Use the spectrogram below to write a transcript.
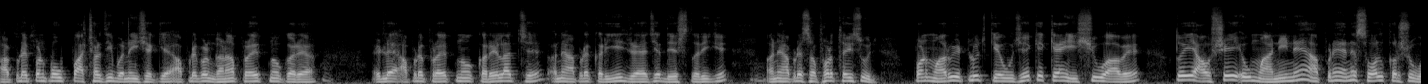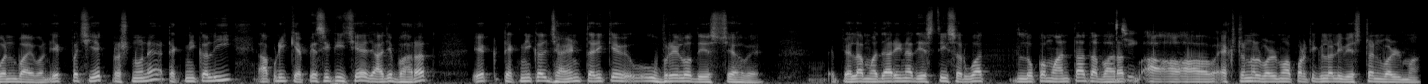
આપણે પણ બહુ પાછળથી બનાવી શકીએ આપણે પણ ઘણા પ્રયત્નો કર્યા. એટલે આપણે પ્રયત્નો કરેલા જ છે અને આપણે કરી જ રહ્યા છીએ દેશ તરીકે. અને આપણે સફળ થઈશું જ. પણ મારું એટલું જ કહેવું છે કે ક્યાંય ઇસ્યુ આવે, તો એ આવશે એવું માનીને આપણે એને સોલ્વ કરશું વન બાય વન એક પછી એક પ્રશ્નોને ટેકનિકલી આપણી કેપેસિટી છે જ. આજે ભારત એક ટેકનિકલ જાયન્ટ તરીકે ઉભરેલો દેશ છે હવે. પહેલાં મદારીના દેશથી શરૂઆત લોકો માનતા હતા ભારત. એક્સટર્નલ વર્લ્ડમાં પર્ટિક્યુલરલી વેસ્ટર્ન વર્લ્ડમાં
